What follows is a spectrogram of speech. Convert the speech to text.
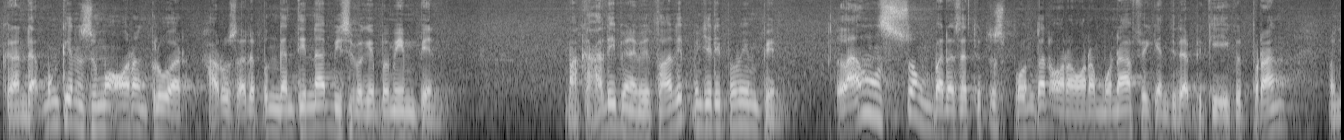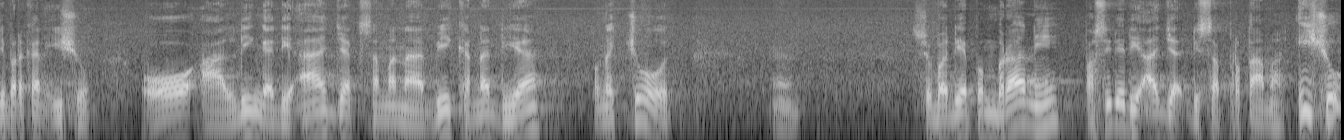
Karena tidak mungkin semua orang keluar, harus ada pengganti Nabi sebagai pemimpin. Maka Ali bin Abi Thalib menjadi pemimpin. Langsung pada saat itu spontan orang-orang munafik yang tidak pikir ikut perang menyebarkan isu. Oh Ali nggak diajak sama Nabi karena dia pengecut. Ya. Coba dia pemberani, pasti dia diajak di saat pertama. Isu.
